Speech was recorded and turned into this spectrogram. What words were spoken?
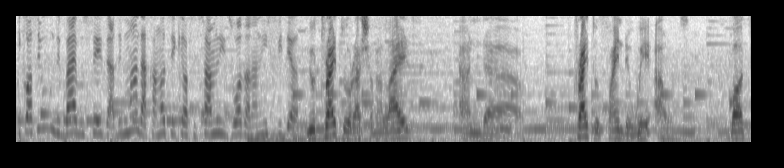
Because even the Bible says that the man that cannot take care of his family is worse than an infidel. You try to rationalize and uh, try to find a way out. But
